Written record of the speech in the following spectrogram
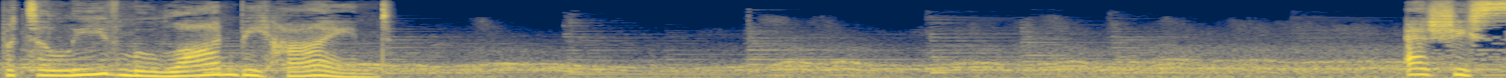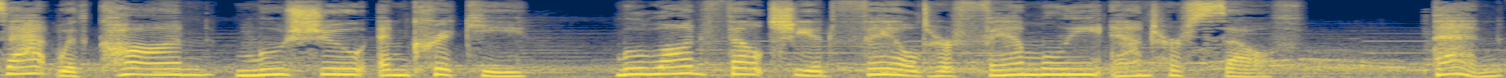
but to leave Mulan behind. As she sat with Khan, Mushu, and Cri-Kee, Mulan felt she had failed her family and herself. Then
